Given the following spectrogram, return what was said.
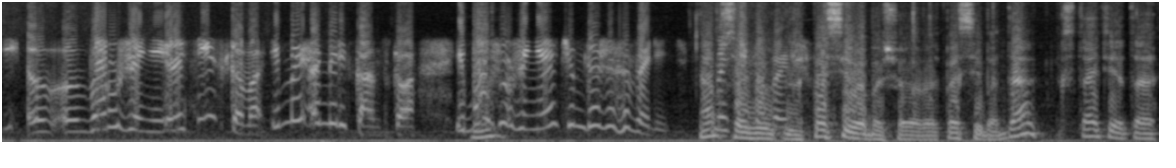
и, э, э, вооружений российского и мы- американского. И больше уже не о чем даже говорить. Спасибо Абсолютно. большое. Спасибо большое. Спасибо. Да, кстати, это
